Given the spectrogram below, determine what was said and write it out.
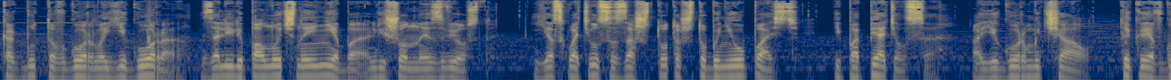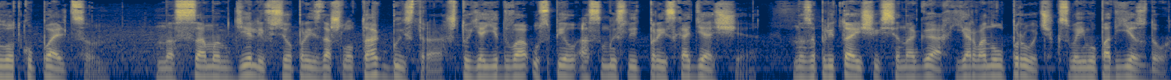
Как будто в горло Егора залили полночное небо, лишенное звезд. Я схватился за что-то, чтобы не упасть, и попятился, а Егор мычал, тыкая в глотку пальцем. На самом деле все произошло так быстро, что я едва успел осмыслить происходящее. На заплетающихся ногах я рванул прочь к своему подъезду.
